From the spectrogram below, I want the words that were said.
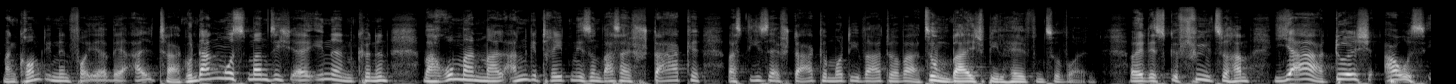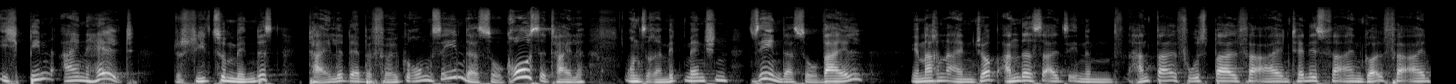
Man kommt in den Feuerwehralltag und dann muss man sich erinnern können, warum man mal angetreten ist und was er starke, was dieser starke Motivator war. Zum Beispiel helfen zu wollen. Oder das Gefühl zu haben, ja, durchaus, ich bin ein Held. Das sieht zumindest Teile der Bevölkerung sehen das so. Große Teile unserer Mitmenschen sehen das so, weil wir machen einen Job anders als in einem Handball, Fußballverein, Tennisverein, Golfverein,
